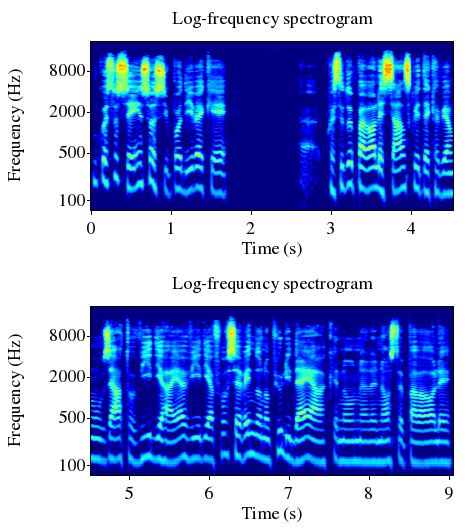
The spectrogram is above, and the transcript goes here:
In questo senso si può dire che uh, queste due parole sanscrite che abbiamo usato, vidya e avidya, forse rendono più l'idea che non le nostre parole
